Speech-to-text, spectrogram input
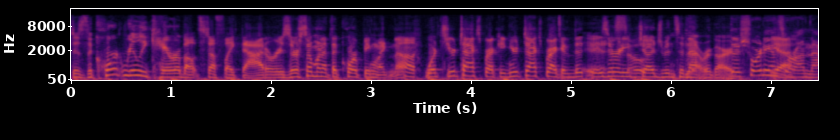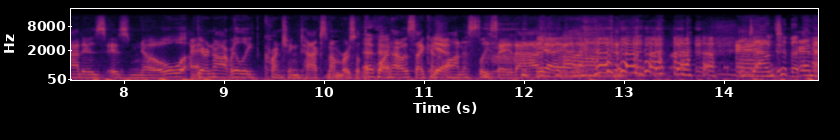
does the court really care about stuff like that, or is there someone at the court being like, "No, what's your tax bracket? Your tax bracket." Is there any So judgments in the- that regard? The short answer Yeah. on that is is no. They're not really crunching tax numbers at the Okay. courthouse. I can Yeah. honestly say that. Yeah, um, And- Down to the penny.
